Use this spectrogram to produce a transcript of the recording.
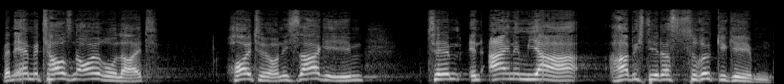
wenn er mir 1000 Euro leiht, heute, und ich sage ihm, Tim, in einem Jahr habe ich dir das zurückgegeben.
